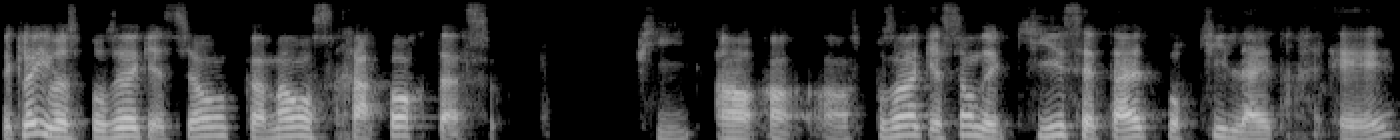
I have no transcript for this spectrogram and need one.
Fait là, il va se poser la question comment on se rapporte à ça? Puis en, se posant la question de qui est cet être pour qui l'être est,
